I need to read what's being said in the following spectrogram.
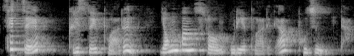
셋째, 그리스도의 부활은 영광스러운 우리의 부활에 대한 보증입니다.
